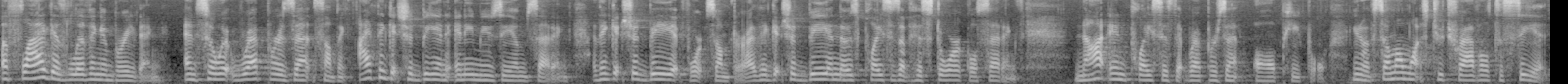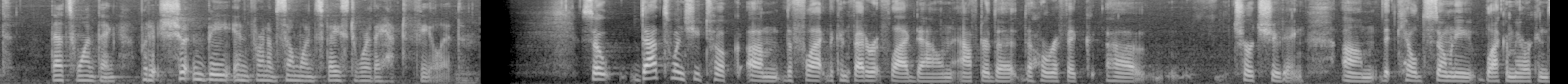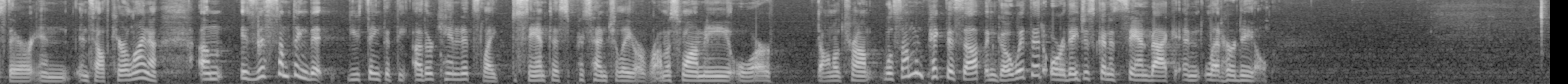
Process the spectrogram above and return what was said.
A flag is living and breathing, and so it represents something. I think it should be in any museum setting. I think it should be at Fort Sumter. I think it should be in those places of historical settings, not in places that represent all people. You know, if someone wants to travel to see it, that's one thing, but it shouldn't be in front of someone's face to where they have to feel it. So that's when she took um, the flag, the Confederate flag down after the, the horrific uh, church shooting um, that killed so many black Americans there in, in South Carolina. Um, is this something that you think that the other candidates like DeSantis potentially or Ramaswamy or Donald Trump, will someone pick this up and go with it or are they just going to stand back and let her deal?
